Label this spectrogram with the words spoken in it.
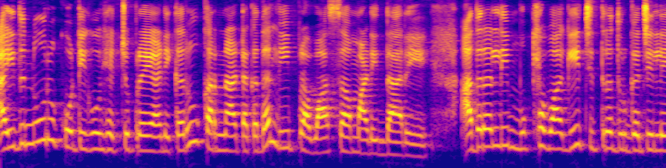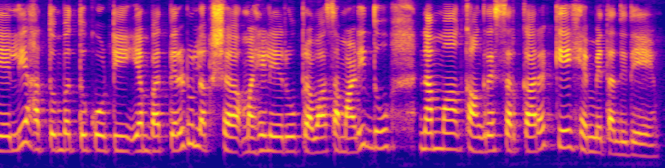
ಐದು ನೂರು ಕೋಟಿಗೂ ಹೆಚ್ಚು ಪ್ರಯಾಣಿಕರು ಕರ್ನಾಟಕದಲ್ಲಿ ಪ್ರವಾಸ ಮಾಡಿದ್ದಾರೆ. ಅದರಲ್ಲಿ ಮುಖ್ಯವಾಗಿ ಚಿತ್ರದುರ್ಗ ಜಿಲ್ಲೆಯಲ್ಲಿ ಹತ್ತೊಂಬತ್ತು ಕೋಟಿ ಎಂಬತ್ತೆರಡು ಲಕ್ಷ ಮಹಿಳೆಯರು ಪ್ರವಾಸ ಮಾಡಿದ್ದು ನಮ್ಮ ಕಾಂಗ್ರೆಸ್ ಸರ್ಕಾರಕ್ಕೆ ಹೆಮ್ಮೆ ತಂದಿದೆ.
